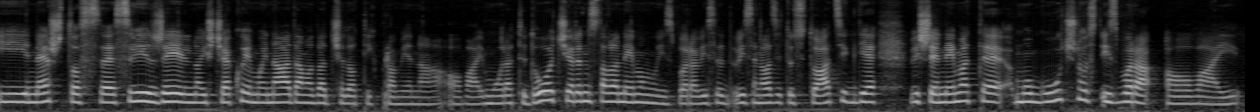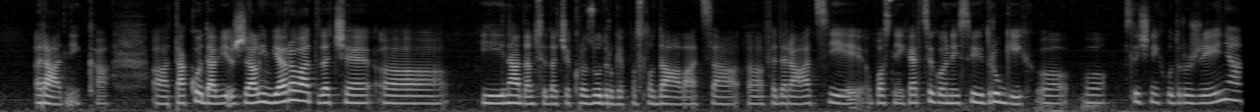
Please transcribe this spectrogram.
i nešto se svi željno iščekujemo i nadamo da će do tih promjena ovaj morati doći jer jednostavno nemamo izbora. Vi se, vi se nalazite u situaciji gdje više nemate mogućnost izbora ovaj radnika. A, tako da želim vjerovati da će a, i nadam se da će kroz udruge poslodavaca, federacije Bosne i Hercegovine i svih drugih sličnih udruženja,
